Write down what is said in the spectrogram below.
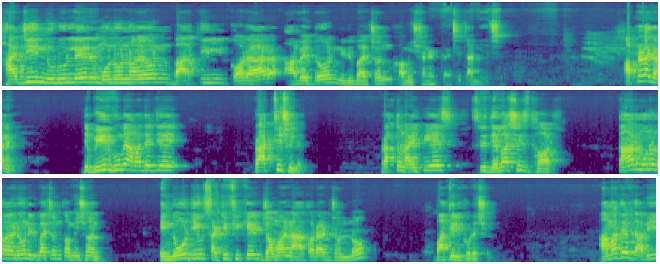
হাজি নুরুলের মনোনয়ন বাতিল করার আবেদন নির্বাচন কমিশনের কাছে জানিয়েছে। আপনারা জানেন যে বীরভূমে আমাদের যে প্রার্থী ছিলেন, প্রাক্তন আইপিএস শ্রী দেবাশিস ধর, তার মনোনয়নও নির্বাচন কমিশন এই নো ডিউ সার্টিফিকেট জমা না করার জন্য বাতিল করেছিল। আমাদের দাবি,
